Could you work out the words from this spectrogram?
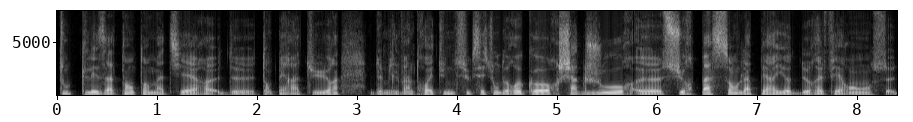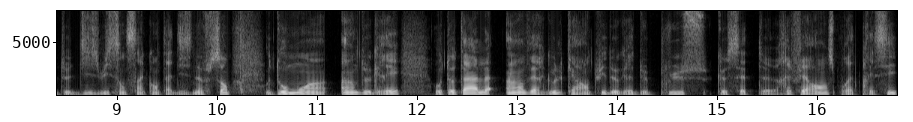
toutes les attentes en matière de température. 2023 est une succession de records, chaque jour euh, surpassant la période de référence de 1850 à 1900 d'au moins 1 degré. Au total, 1,48 degré de plus que cette référence, pour être précis.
